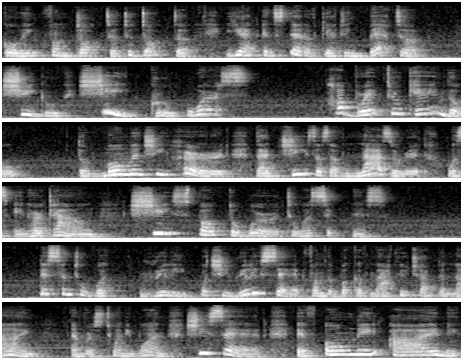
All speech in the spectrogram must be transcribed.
going from doctor to doctor. Yet instead of getting better, she grew, she grew worse. Her breakthrough came, though, the moment she heard that Jesus of Nazareth was in her town. She spoke the word to her sickness. Listen to what really what she really said from the book of Matthew chapter 9 and verse 21, she said, If only I may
